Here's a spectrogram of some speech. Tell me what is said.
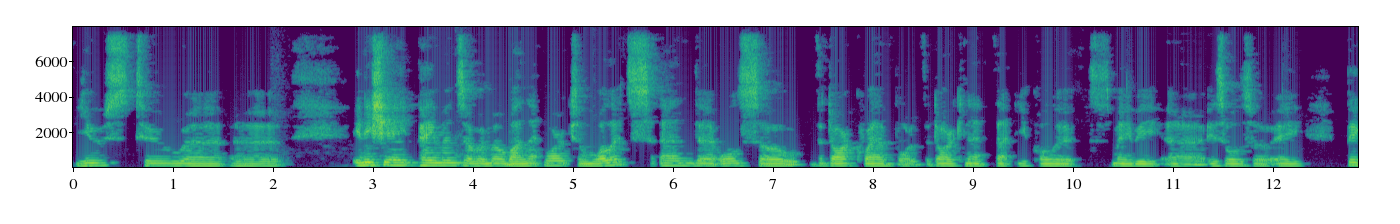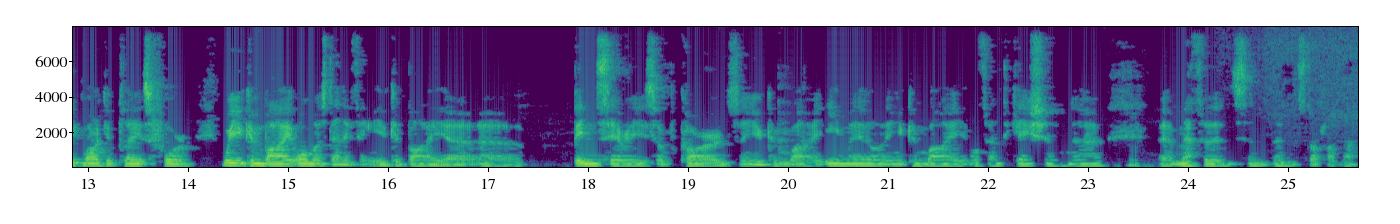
used to uh, initiate payments over mobile networks and wallets, and also the dark web or the dark net that you call it, maybe, is also a big marketplace for where you can buy almost anything. You could buy bin series of cards, and you can buy email, and you can buy authentication uh, uh, methods and, and stuff like that.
